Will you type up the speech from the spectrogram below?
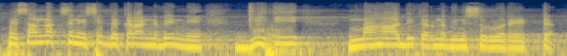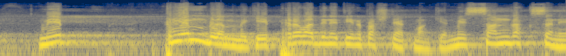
මේ සංරක්ෂණය සිද්ධ කරන්න වෙන්නේ ගිහි මහාධිකරණ විනිසුරුවරයෙක්ට. මේ ප්‍රියම්බලම් එකේ පෙරවදිනේ තියෙන ප්‍රශ්නයක් මං කියන්නේ. මේ සංරක්ෂණය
